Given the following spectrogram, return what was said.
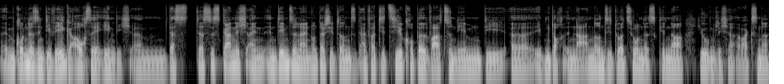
im Grunde sind die Wege auch sehr ähnlich. Ähm, das, das ist gar nicht ein, in dem Sinne ein Unterschied, sondern einfach die Zielgruppe wahrzunehmen, die äh, eben doch in einer anderen Situation ist. Kinder, Jugendliche, Erwachsene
